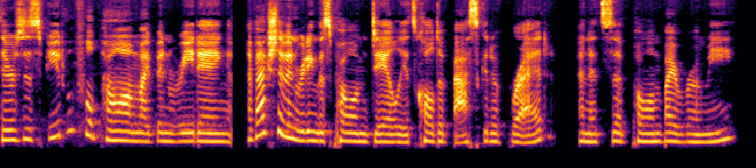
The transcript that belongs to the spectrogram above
there's this beautiful poem I've been reading. I've actually been reading this poem daily. It's called A Basket of Bread, and it's a poem by Rumi.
